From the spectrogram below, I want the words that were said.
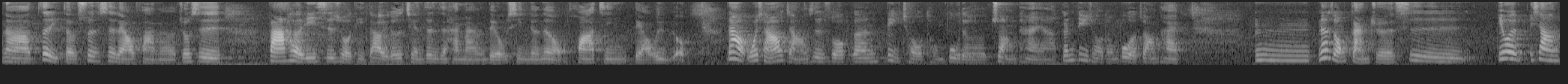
那这里的顺势疗法呢，就是。巴赫医师所提到，也就是前阵子还蛮流行的那种花精疗愈哦。那我想要讲的是说，跟地球同步的状态啊，跟地球同步的状态，嗯，那种感觉是因为像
